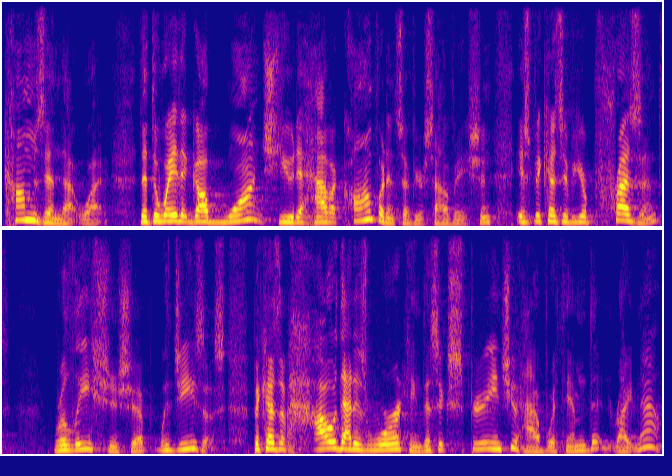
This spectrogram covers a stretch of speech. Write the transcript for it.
comes in that way. That the way that God wants you to have a confidence of your salvation is because of your present relationship with Jesus, because of how that is working, this experience you have with Him right now.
